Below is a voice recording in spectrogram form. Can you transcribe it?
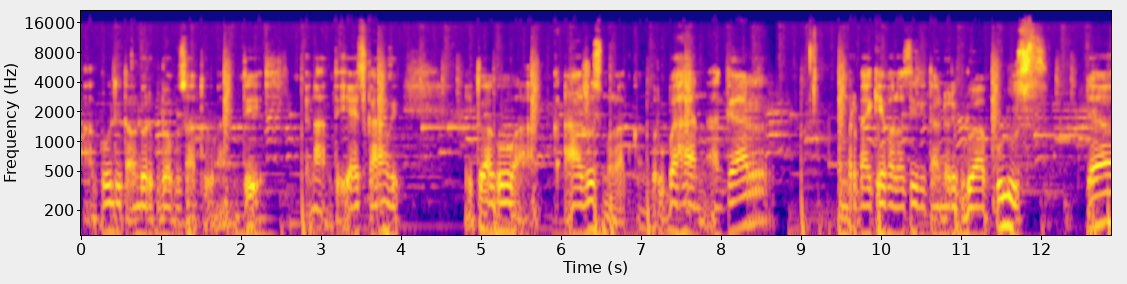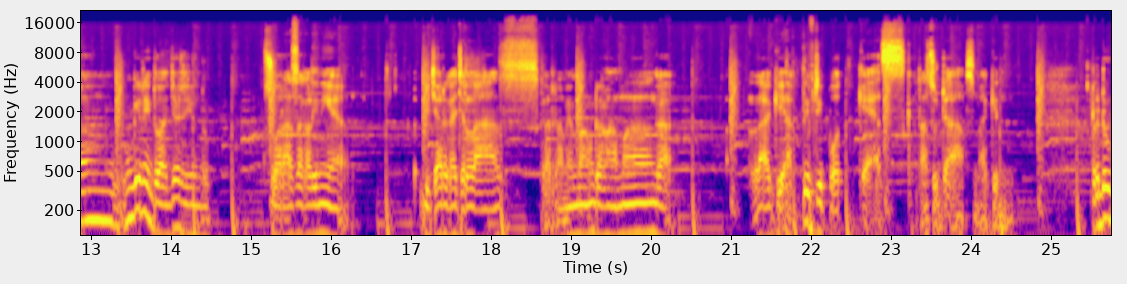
aku di tahun 2021 nanti ya nanti ya sekarang sih itu aku harus melakukan perubahan agar memperbaiki evaluasi di tahun 2020 dan mungkin itu aja sih untuk suara asa kali ini ya. Bicara gak jelas karena memang udah lama nggak lagi aktif di podcast karena sudah semakin redup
